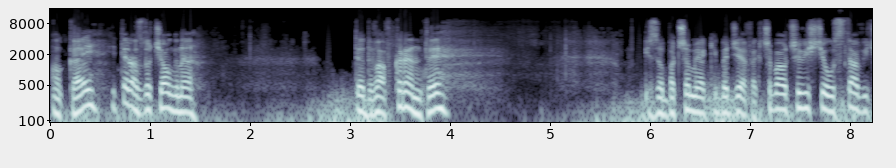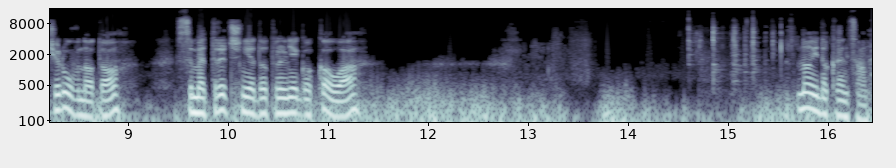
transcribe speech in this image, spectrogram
Ok, i teraz dociągnę te dwa wkręty i zobaczymy jaki będzie efekt. Trzeba oczywiście ustawić równo to, symetrycznie do tylniego koła. No i dokręcamy.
